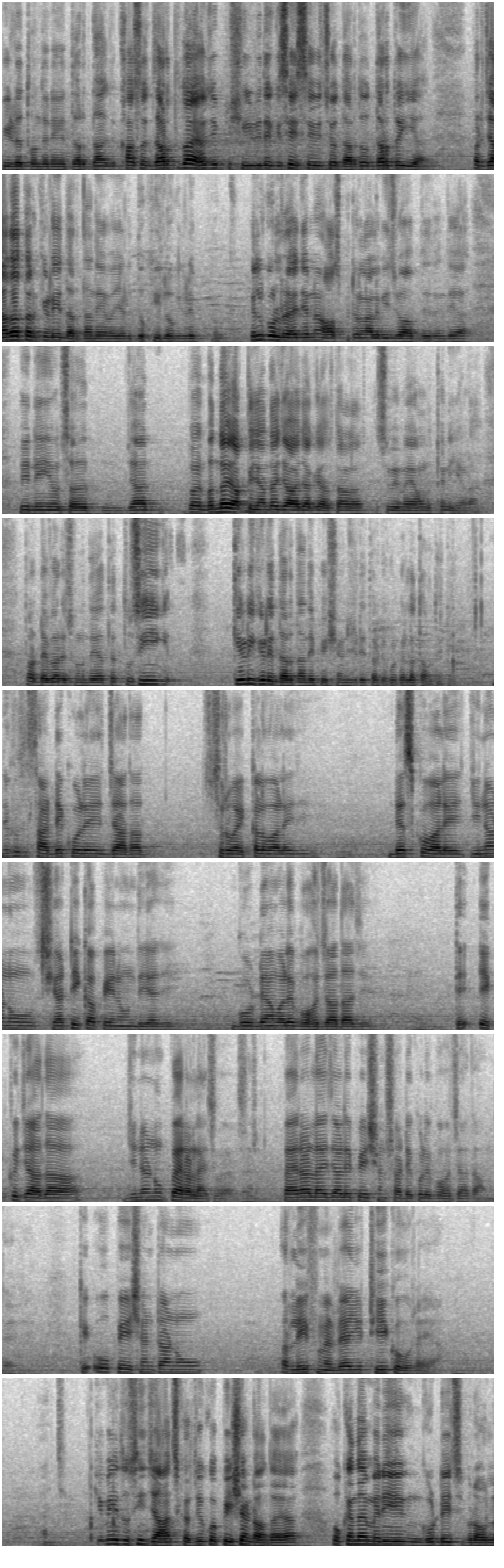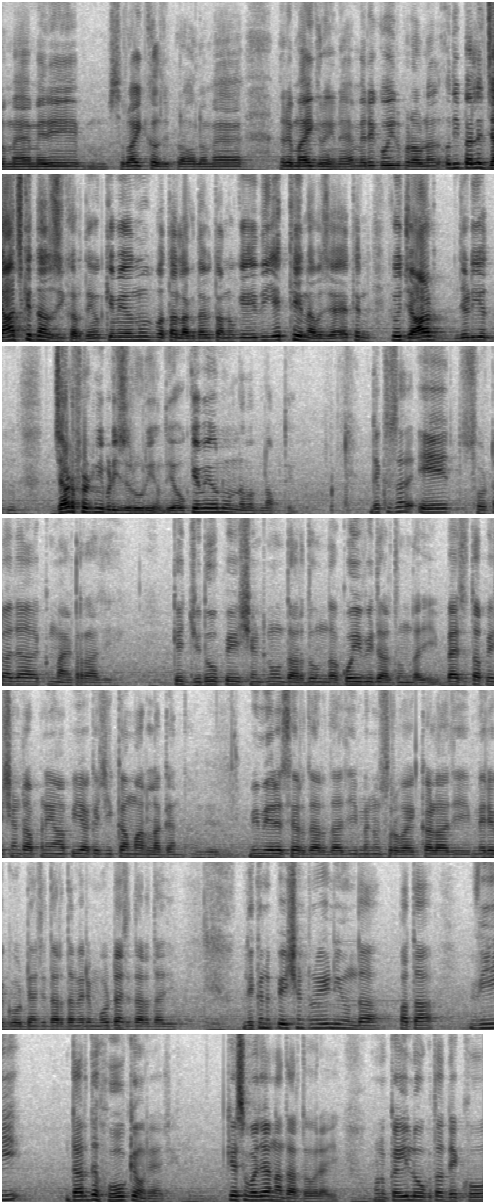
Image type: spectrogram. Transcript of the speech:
ਪੀੜਤ ਹੁੰਦੇ ਨੇ, ਦਰਦਾਂ, ਖਾਸ ਦਰਦ ਦਾ ਇਹੋ ਜਿਹੇ ਸਰੀਰ ਦੇ ਕਿਸੇ ਹਿੱਸੇ ਵਿੱਚੋਂ ਦਰਦ, ਉਹ ਦਰਦ ਹੀ ਆ। ਪਰ ਜ਼ਿਆਦਾਤਰ ਕਿਹੜੇ ਦਰਦਾਂ ਦੇ ਜਿਹੜੇ ਦੁਖੀ ਲੋਕ ਜਿਹੜੇ ਬਿਲਕੁਲ ਰਹਿ ਜਿਹਨਾਂ ਹਸਪੀਟਲ ਨਾਲ ਵੀ ਜਵਾਬ ਦੇ ਦਿੰਦੇ ਆ, ਵੀ ਨਹੀਂ ਉਹ ਸਰ, ਜਾਂ ਬੰਦਾ ਅੱਕ ਜਾਂਦਾ ਜਾ ਜਾ ਕੇ ਹਸਪਤਾਲ, ਇਸ ਵੀ ਮੈਂ ਹੁਣ ਉੱਥੇ ਨਹੀਂ ਜਾਣਾ। ਤੁਹਾਡੇ ਬਾਰੇ ਸੁਣਦੇ ਆ, ਤੇ ਤੁਸੀਂ ਕਿਹੜੇ ਕਿਹੜੇ ਦਰਦਾਂ ਦੇ ਪੇਸ਼ੈਂਟ ਜਿਹੜੇ ਤੁਹਾਡੇ ਕੋਲ ਪਹਿਲਾਂ ਤਾਂ ਆਉਂਦੇ ਨੇ? ਦੇਖੋ ਸਾਡੇ ਕੋਲੇ ਜ਼ਿਆਦਾ ਸਰਵਾਈਕਲ ਵਾਲੇ ਜੀ, ਡਿਸਕ ਵਾਲੇ ਜਿਨ੍ਹਾਂ ਨੂੰ ਸਿਆਟਿਕਾ ਪੇਨ ਹੁੰਦੀ ਹੈ ਜੀ, ਗੋਡਿਆਂ ਵਾਲੇ ਬਹੁਤ ਜ਼ਿਆਦਾ ਜੀ ਅਤੇ ਇੱਕ ਜ਼ਿਆਦਾ ਜਿਨ੍ਹਾਂ ਨੂੰ ਪੈਰਾਲਾਈਜ਼ ਹੋਇਆ ਸਰ। ਪੈਰਾਲਾਈਜ਼ ਵਾਲੇ ਪੇਸ਼ੈਂਟ ਸਾਡੇ ਕੋਲੇ ਬਹੁਤ ਜ਼ਿਆਦਾ ਹੁੰਦੇ ਆ ਜੀ ਕਿ ਉਹ ਪੇਸ਼ੈਂਟਾਂ ਨੂੰ ਰਿਲੀਫ ਮਿਲ ਰਿਹਾ ਜੀ, ਠੀਕ ਹੋ ਰਹੇ। ਆ ਹਾਂਜੀ। ਕਿਵੇਂ ਤੁਸੀਂ ਜਾਂਚ ਕਰਦੇ ਹੋ? ਕੋਈ ਪੇਸ਼ੈਂਟ ਆਉਂਦਾ ਆ ਉਹ ਕਹਿੰਦਾ ਮੇਰੀ ਗੋਡੇ 'ਚ ਪ੍ਰੋਬਲਮ ਹੈ ਮੇਰੀ ਸਰਵਾਈਕਲ 'ਚ ਪ੍ਰੋਬਲਮ ਹੈ ਮੇਰੇ ਮਾਈਗ੍ਰੇਨ ਹੈ ਮੇਰੇ ਕੋਈ ਪ੍ਰੋਬਲਮ ਉਹਦੀ ਪਹਿਲੇ ਜਾਂਚ ਕਿੱਦਾਂ ਤੁਸੀਂ ਕਰਦੇ ਹੋ? ਕਿਵੇਂ ਉਹਨੂੰ ਪਤਾ ਲੱਗਦਾ ਵੀ ਤੁਹਾਨੂੰ ਕਿ ਇਹਦੀ ਇੱਥੇ ਨਬਜ਼ ਹੈ ਇੱਥੇ ਕਿਉਂ ਜਾੜ ਜਿਹੜੀ ਹੈ, ਜੜ ਫੜਨੀ ਬੜੀ ਜ਼ਰੂਰੀ ਹੁੰਦੀ ਹੈ ਉਹ ਕਿਵੇਂ ਉਹਨੂੰ ਨਪਦੇ ਹੋ? ਦੇਖੋ ਸਰ ਇਹ ਛੋਟਾ ਜਿਹਾ ਇੱਕ ਮੈਟਰ ਆ ਜੀ। ਕਿ ਜਦੋਂ ਪੇਸ਼ੈਂਟ ਨੂੰ ਦਰਦ ਹੁੰਦਾ ਕੋਈ ਵੀ ਦਰਦ ਹੁੰਦਾ ਜੀ ਵੈਸੇ ਤਾਂ ਪੇਸ਼ੈਂਟ ਆਪਣੇ ਆਪ ਹੀ ਆ ਕੇ ਚੀਕਾਂ ਮਾਰਨ ਲੱਗ ਜਾਂਦਾ। ਵੀ ਮੇਰੇ ਸਿਰ ਦਰਦ ਆ ਜੀ ਮੈਨੂੰ ਸਰਵਾਈਕਲ ਆ ਜੀ ਮੇਰੇ ਗੋਡਿਆਂ 'ਚ ਦਰਦ ਆ ਮੇਰੇ ਮੋਢਿਆਂ 'ਚ ਦਰਦ ਆ ਜੀ। ਲੇਕਿਨ ਪੇਸ਼ੈਂਟ ਨੂੰ ਇਹ ਨਹੀਂ ਹੁੰਦਾ ਪਤਾ ਵੀ ਦਰਦ ਹੋ ਕਿਉਂ ਰਿਹਾ ਜੀ ਕਿਸ ਵਜ੍ਹਾ ਨਾਲ ਦਰਦ ਹੋ ਰਿਹਾ ਜੀ। ਹੁਣ ਕਈ ਲੋਕ ਤਾਂ ਦੇਖੋ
